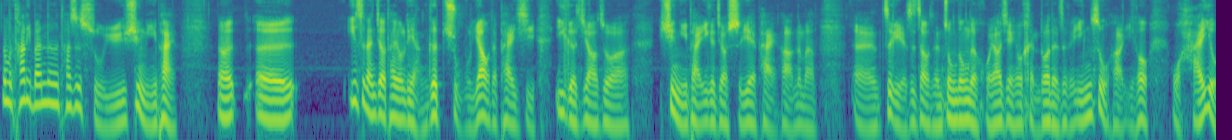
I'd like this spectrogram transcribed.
那么塔利班呢？它是属于逊尼派，呃呃，伊斯兰教它有两个主要的派系，一个叫做逊尼派，一个叫什叶派。哈，那么呃，这个也是造成中东的火药线有很多的这个因素。哈，以后我还有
